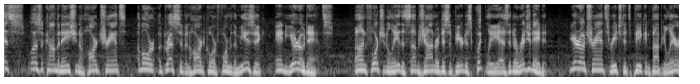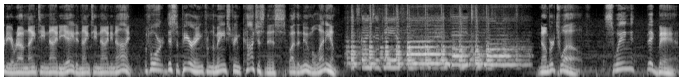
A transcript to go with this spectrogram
This was a combination of hard trance, a more aggressive and hardcore form of the music, and Eurodance. Unfortunately, the subgenre disappeared as quickly as it originated. Eurotrance reached its peak in popularity around 1998 and 1999, before disappearing from the mainstream consciousness by the new millennium. It's going to be a fine day tomorrow. Number 12, Swing Big Band.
